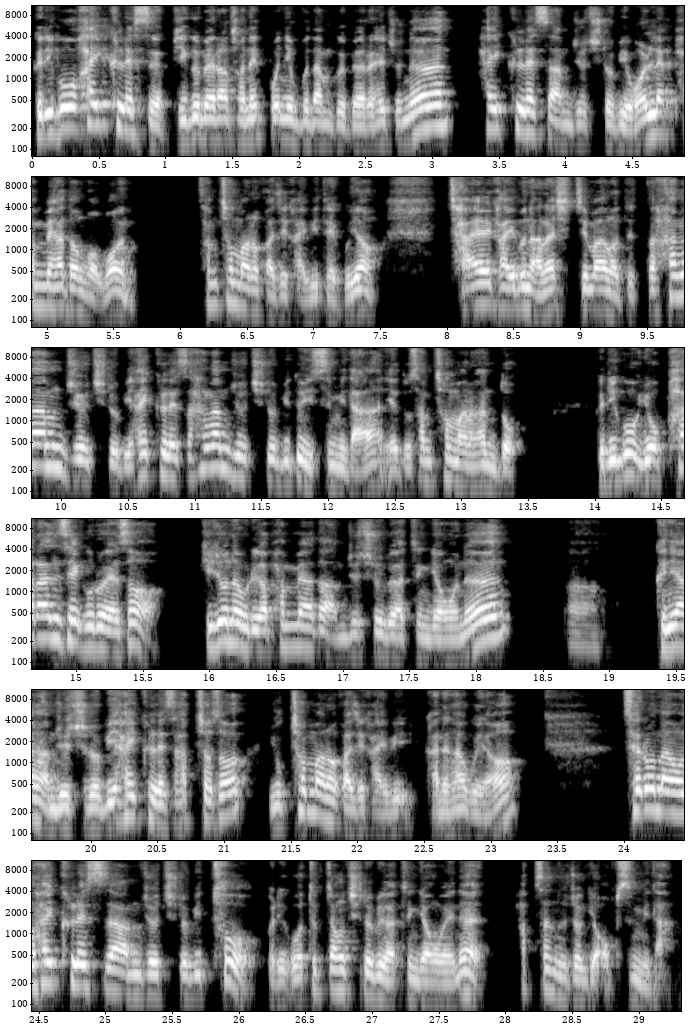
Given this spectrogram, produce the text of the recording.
그리고 하이클래스 비급여랑 전액본인 부담 급여를 해주는 하이클래스 암주 치료비 원래 판매하던 거 원 3천만 원까지 가입이 되고요. 잘 가입은 안 하시지만 어쨌든 항암주 치료비 하이클래스 항암주 치료비도 있습니다. 얘도 3천만 원 한도. 그리고 요 파란색으로 해서 기존에 우리가 판매하던 암주 치료비 같은 경우는 어, 그냥 암주 치료비 하이클래스 합쳐서 6천만 원까지 가입이 가능하고요. 새로 나온 하이클래스 암주 치료비 2 그리고 특정 치료비 같은 경우에는 합산 누적이 없습니다.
